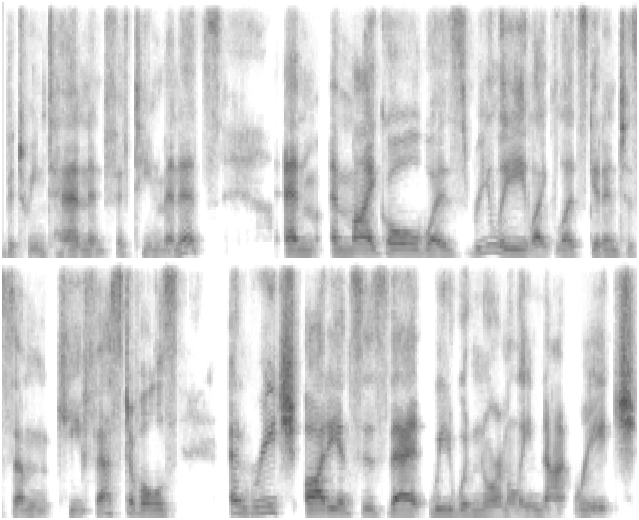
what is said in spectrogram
between 10 and 15 minutes and and my goal was really like let's get into some key festivals and reach audiences that we would normally not reach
